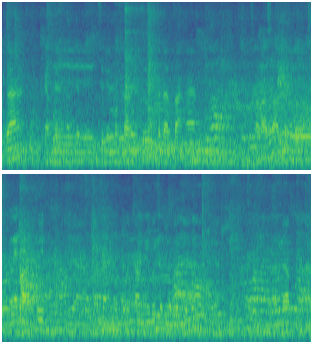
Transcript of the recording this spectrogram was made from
kita di Cilimekar itu kedatangan salah satu pelatih yang memberikan ilmunya ya, terhadap uh,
